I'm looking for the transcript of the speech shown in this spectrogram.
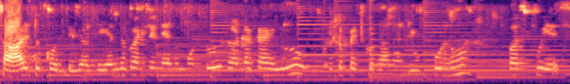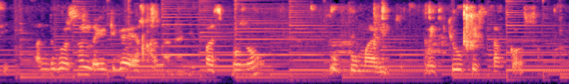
సాల్ట్ కొద్దిగా అండి. ఎందుకంటే నేను ముందు దొండకాయలు ఉడకపెట్టుకున్నానండి ఉప్పును పసుపు వేసి అందుకోసం లైట్గా వేస్తున్నానండి. పసుపును ఉప్పు మరి మీకు చూపిస్తాం కోసం.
